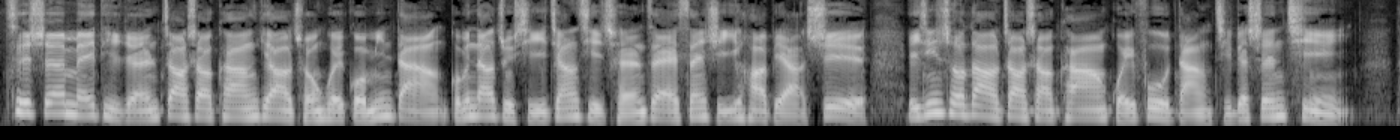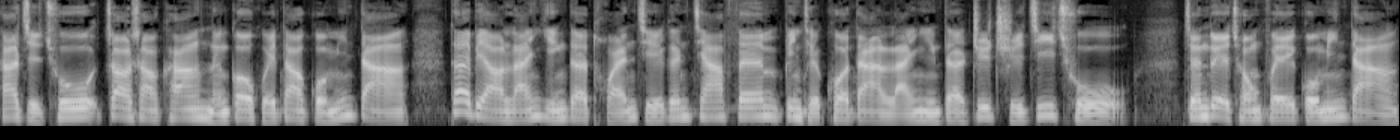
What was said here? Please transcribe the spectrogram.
资深媒体人赵少康要重回国民党，国民党主席江启臣在三十一号表示，已经收到赵少康回复党籍的申请。他指出，赵少康能够回到国民党，代表蓝营的团结跟加分，并且扩大蓝营的支持基础。针对重回国民党，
